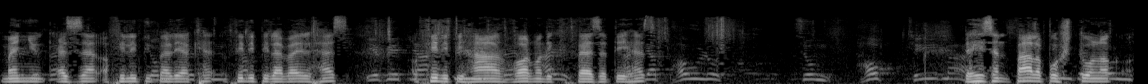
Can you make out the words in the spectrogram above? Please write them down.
menjünk ezzel a Filippi, beliekhez, Filippi levelhez, a Filippi hár, harmadik fejezetéhez, de hiszen Pálapostolnak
